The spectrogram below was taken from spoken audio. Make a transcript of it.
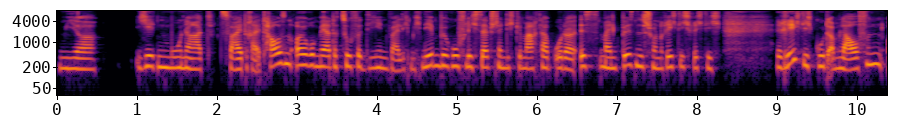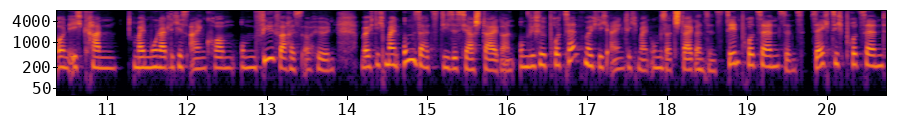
mir jeden Monat 2.000, 3.000 Euro mehr dazu verdienen, weil ich mich nebenberuflich selbstständig gemacht habe oder ist mein Business schon richtig, richtig, richtig gut am Laufen und ich kann mein monatliches Einkommen um Vielfaches erhöhen? Möchte ich meinen Umsatz dieses Jahr steigern? Um wie viel Prozent möchte ich eigentlich meinen Umsatz steigern? Sind es 10 Prozent? Sind es 60 Prozent?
